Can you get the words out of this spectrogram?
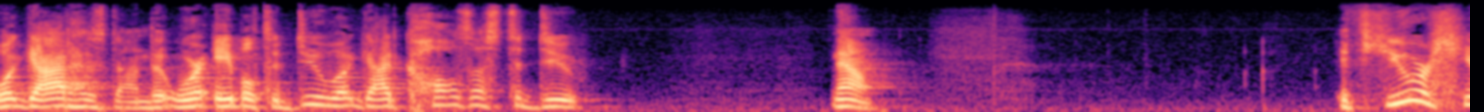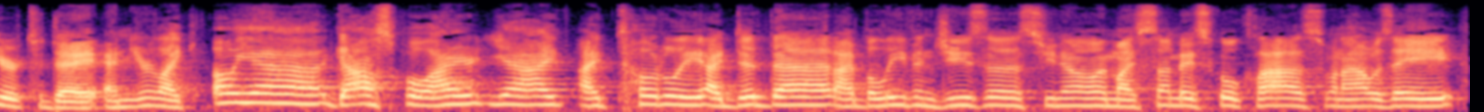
what God has done that we're able to do what God calls us to do. Now, if you are here today and you're like, oh yeah, gospel, I yeah, I, I totally I did that. I believe in Jesus, you know, in my Sunday school class when I was eight,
